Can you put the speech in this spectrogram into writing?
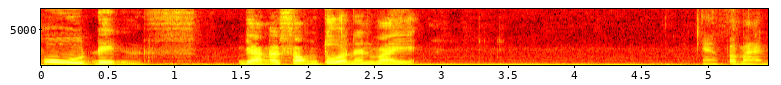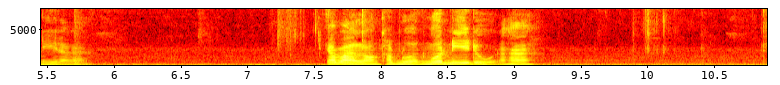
คู่เด่น อย่างละสองตัวนั้นไว้ ประมาณนี้แล้วค่ะ ก็มาลองคำนวณงวดนี้ดูนะคะ แค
